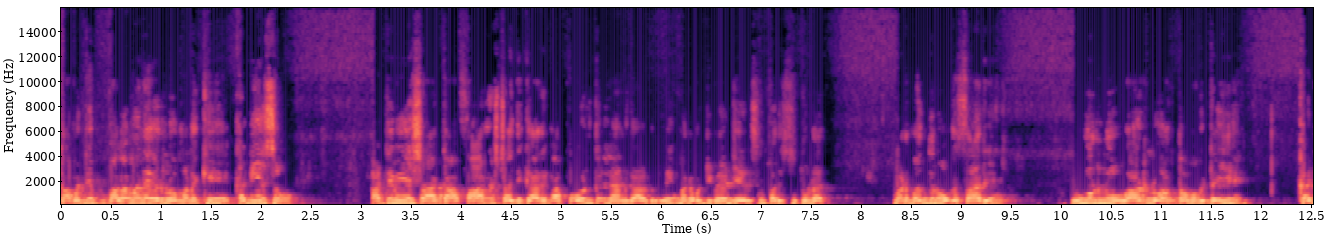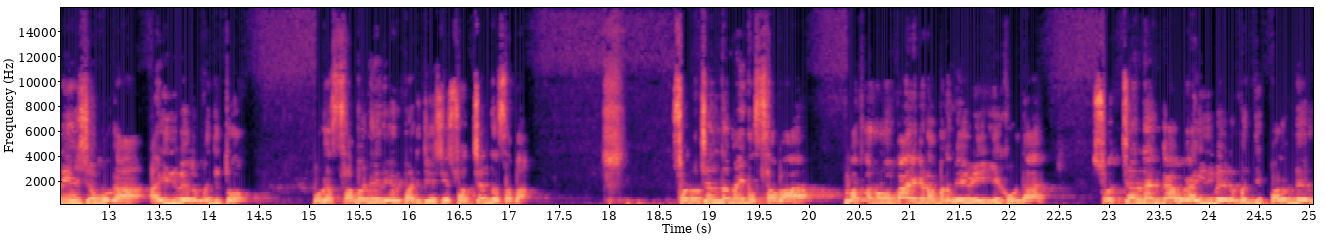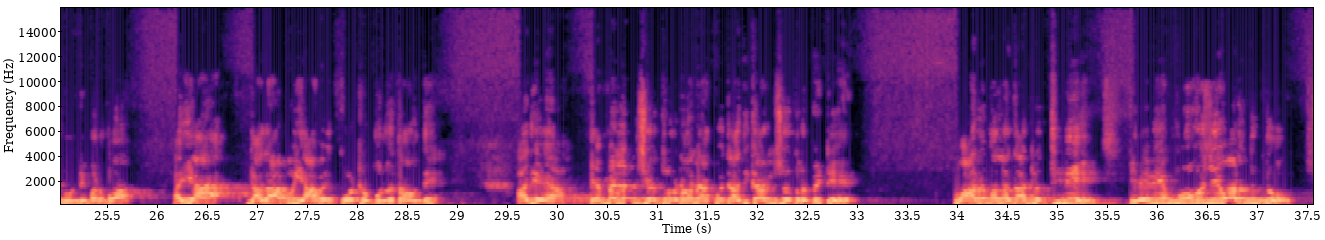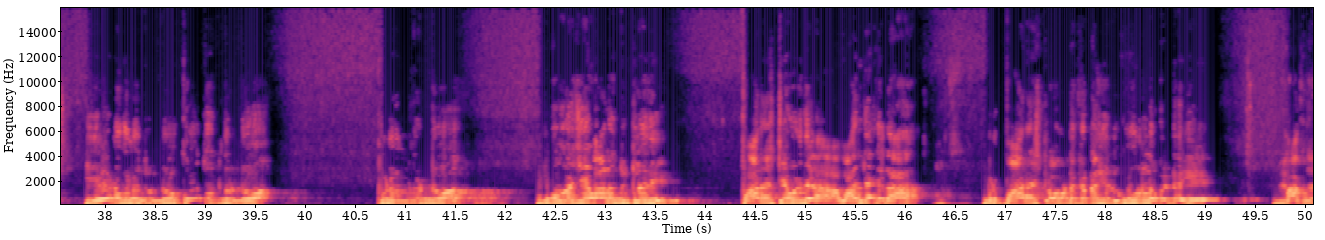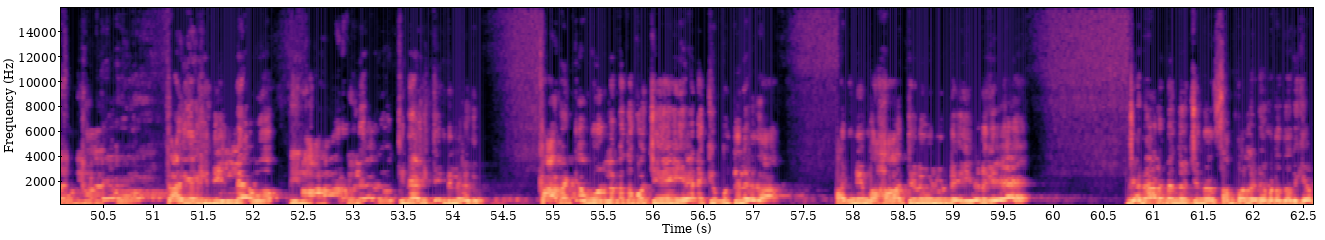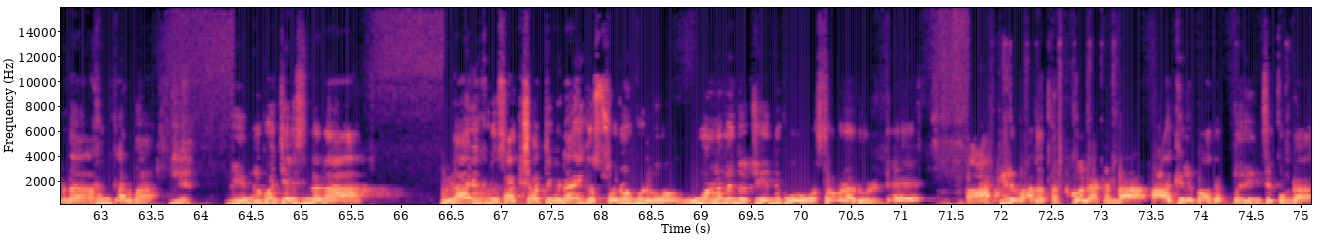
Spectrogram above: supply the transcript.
కాబట్టి పలమనేరులో మనకి కనీసం అటవీ శాఖ ఫారెస్ట్ అధికారిగా పవన్ కళ్యాణ్ గారిని మనం డిమాండ్ చేయాల్సిన పరిస్థితి ఉండదు. మనమందరూ ఒకసారి ఊర్లు వార్డులు అంతా ఒకటయ్యి కనీసం ఒక ఐదు వేల మందితో ఒక సభ అనేది ఏర్పాటు చేసి స్వచ్ఛంద సభ. స్వచ్ఛందమైన సభ ఒక రూపాయి కూడా మనమేమి ఇవ్వకుండా స్వచ్ఛందంగా ఒక ఐదు వేల మంది పొలంనేరు నుండి మనము అయ్యా దాదాపు యాభై కోట్లు మురుగుతా ఉంది. అది ఎమ్మెల్యేల చేతిలోనో లేకపోతే అధికారుల చేతిలో పెట్టి వాళ్ళు మళ్ళీ దాంట్లో తిని ఏవి మూగ జీవాల దుడ్డు ఏనుగుల దుడ్డు కోతుల దుడ్డు పులుల దుడ్డు మూగ జీవాల దుడ్లుది. ఫారెస్ట్ ఎవరిదే? వాళ్ళదే కదా. ఇప్పుడు ఫారెస్ట్లో ఉండకన్నా ఎందుకు ఊర్లో పడ్డాయి? మాకు కుంట్లు లేవు తాగేకి నీళ్ళు లేవు ఆహారం లేదు తినేకి తిండి లేదు. కాబట్టి ఊర్ల మీదకి వచ్చి ఏనుగుకి బుద్ధి లేదా? అన్ని మహా తెలివులు ఉండే ఏనుగే జనాల మీద వచ్చిందని సంపలేనేమన్నా దానికి ఏమన్నా అహంకారమా. ఎందుకు వచ్చేసిందనా వినాయకుడు సాక్షాత్ వినాయక స్వరూపుడు ఊర్ల మీద వచ్చి ఎందుకు వస్తా ఉన్నాడు అంటే ఆకిలి బాధ తట్టుకోలేకుండా ఆకిలి బాధ భరించకుండా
